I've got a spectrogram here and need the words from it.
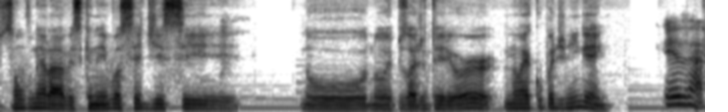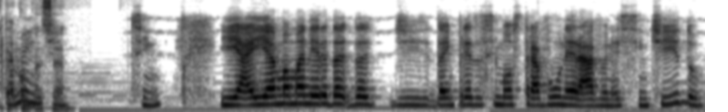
são vulneráveis, que nem você disse no, no episódio anterior, não é culpa de ninguém. tá Exatamente. acontecendo. Sim. E aí é uma maneira da, da, de- da empresa se mostrar vulnerável nesse sentido.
